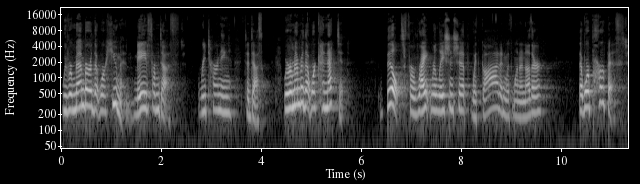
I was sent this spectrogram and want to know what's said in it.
We remember that we're human, made from dust returning to dust. We remember that we're connected, built for right relationship with God and with one another, that we're purposed,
